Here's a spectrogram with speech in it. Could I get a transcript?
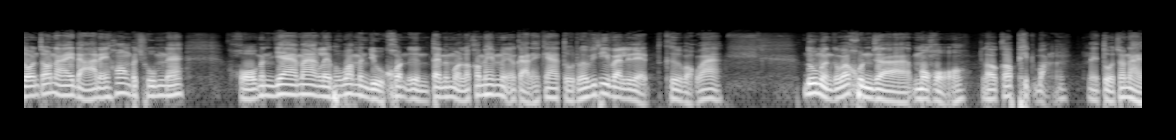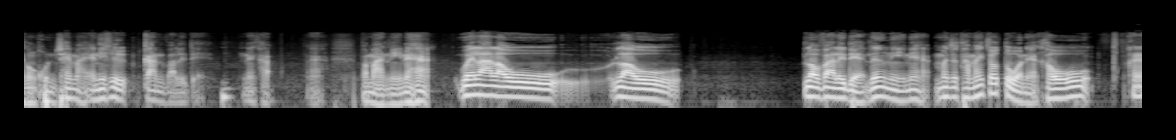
โดนเจ้านายด่าในห้องประชุมนะโหมันแย่มากเลยเพราะว่ามันอยู่คนอื่นเต็มไปหมดแล้วก็ไม่ให้มีโอกาสให้แก้ตัวด้วยวิธี validate คือบอกว่า ดูเหมือนกับว่าคุณจะโมโหแล้วก็ผิดหวังในตัวเจ้านายของคุณใช่ไหม อันนี้คือการ validate นะครับอ่าประมาณนี้นะฮะ เวลาเราเราเรา validate เรื่องนี้เนี่ย มันจะทำให้เจ้าตัวเนี่ยเขาคล้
